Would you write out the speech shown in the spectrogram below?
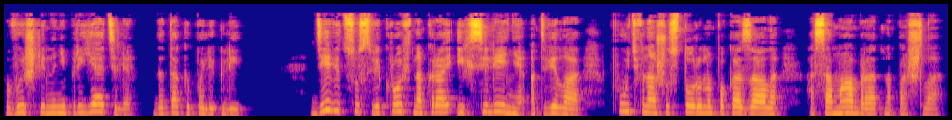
вышли на неприятеля, да так и полегли. Девицу свекровь на край их селения отвела, путь в нашу сторону показала, а сама обратно пошла.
